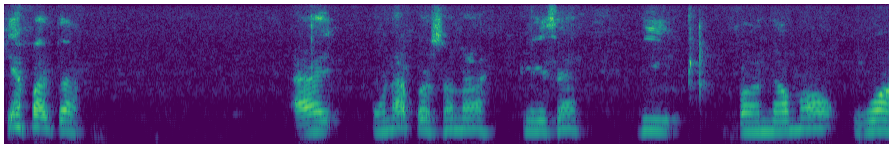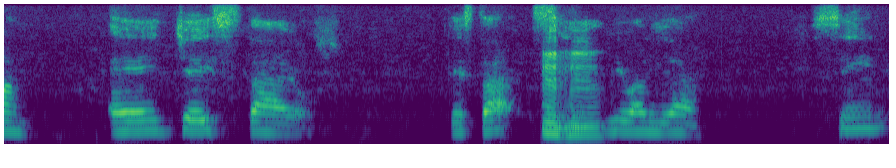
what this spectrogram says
¿Quién falta? Hay una persona que dice The Phenomenal One, AJ Styles, que está sin rivalidad, sin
